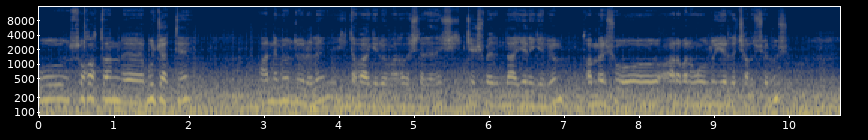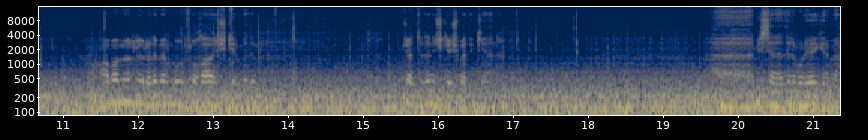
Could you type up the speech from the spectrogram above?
Bu sokaktan e, bu cadde Annem öldü öleli. İlk defa geliyorum arkadaşlar. Yani hiç geçmedim. Daha yeni geliyorum. Kamer şu o, arabanın olduğu yerde çalışıyormuş. Babam öldü öleli. Ben bu sokağa hiç girmedim. Caddeden hiç geçmedik yani. Ha, Bir senedir buraya girmem.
